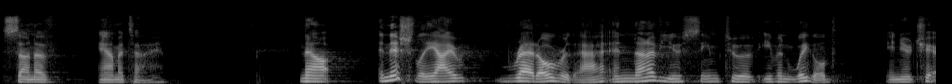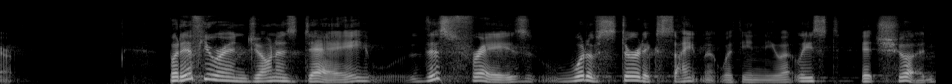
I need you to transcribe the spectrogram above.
son of Amittai. Now, initially, I read over that, and none of you seem to have even wiggled in your chair. But if you were in Jonah's day, this phrase would have stirred excitement within you, at least it should.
